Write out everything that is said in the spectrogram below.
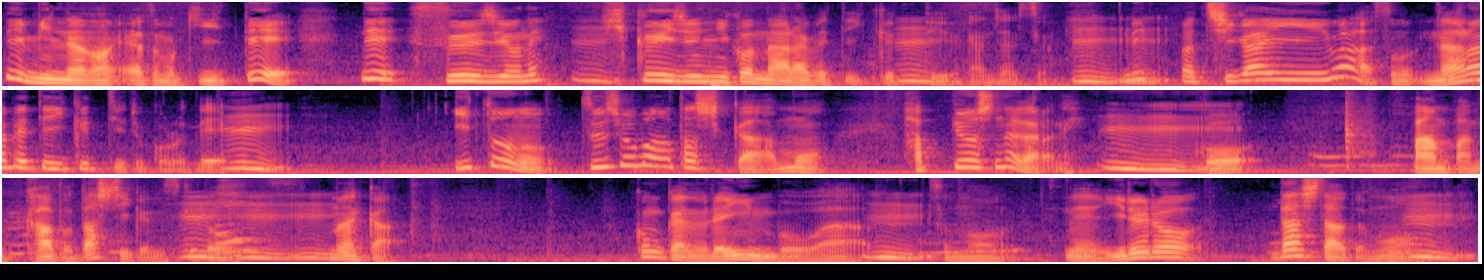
でみんなのやつも聞いてで数字をね、うん。低い順にこう並べていくっていう感じなんですよ。うんうんで、まあ、違いはその並べていくっていうところで、うん。糸の通常版は確かもう発表しながらね、うんうんこうバンバンカードを出していくんですけど、うんうんうんなんか今回のレインボーは、うん。そのねいろいろ出した後も、うん。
